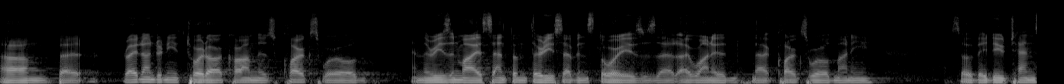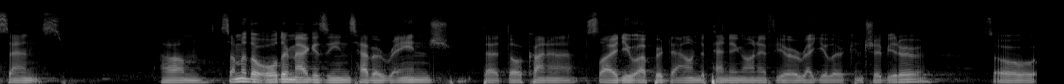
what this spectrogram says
Um, but right underneath Tor.com, there's Clarkesworld. And the reason why I sent them 37 stories is that I wanted that Clarkesworld money. So they do 10 cents. Um, some of the older magazines have a range that they'll kind of slide you up or down depending on if you're a regular contributor. So,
